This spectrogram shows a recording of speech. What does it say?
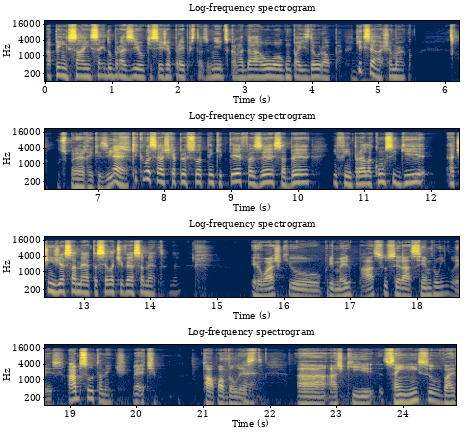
a pensar em sair do Brasil, que seja para ir para os Estados Unidos, Canadá ou algum país da Europa. O que, que você acha, Marco? Os pré-requisitos? É, o que, que você acha que a pessoa tem que ter, fazer, saber, enfim, para ela conseguir atingir essa meta, se ela tiver essa meta? Eu acho que o primeiro passo será sempre o inglês. Absolutamente. É tipo top of the list. Ah, acho que sem isso vai,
